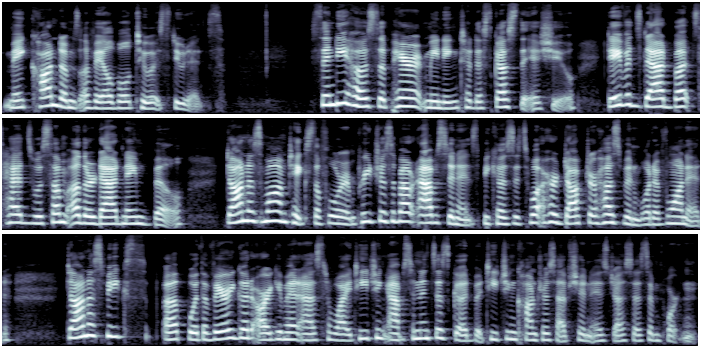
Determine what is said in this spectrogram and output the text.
make condoms available to its students. Cindy hosts a parent meeting to discuss the issue. David's dad butts heads with some other dad named Bill. Donna's mom takes the floor and preaches about abstinence because it's what her doctor husband would have wanted. Donna speaks up with a very good argument as to why teaching abstinence is good, but teaching contraception is just as important.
